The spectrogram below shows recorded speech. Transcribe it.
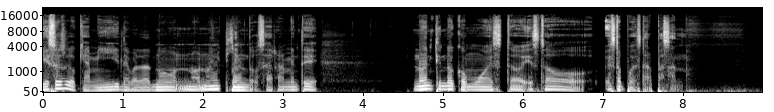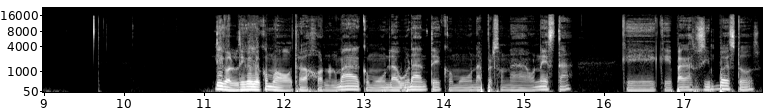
Y eso es lo que a mí, de verdad, no, no, no entiendo. O sea, realmente no entiendo cómo esto, esto esto puede estar pasando. Digo, lo digo yo como trabajador normal, como un laburante, como una persona honesta que, que paga sus impuestos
